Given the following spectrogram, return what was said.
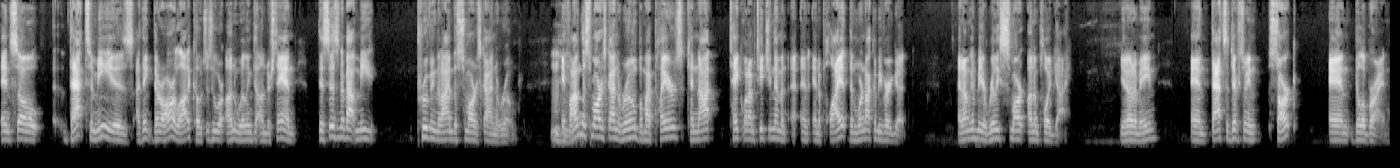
And so that to me is, I think there are a lot of coaches who are unwilling to understand this isn't about me proving that I'm the smartest guy in the room. Mm-hmm. If I'm the smartest guy in the room, but my players cannot take what I'm teaching them and, and, and apply it, then we're not going to be very good. And I'm going to be a really smart, unemployed guy. You know what I mean? And that's the difference between Sark and Bill O'Brien,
